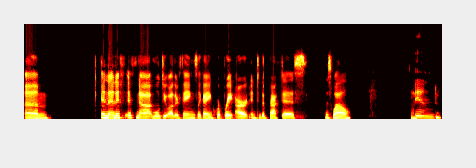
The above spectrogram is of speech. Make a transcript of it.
Um, and then if if not, we'll do other things like I incorporate art into the practice as well. And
